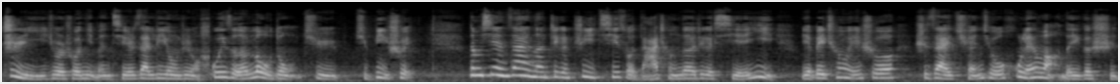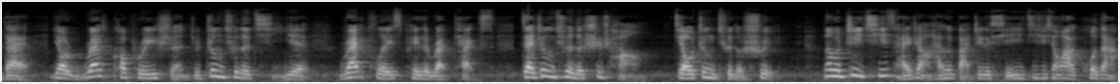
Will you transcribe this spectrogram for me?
质疑，就是说你们其实在利用这种规则的漏洞去去避税。那么现在呢，这个 G 七所达成的这个协议也被称为说是在全球互联网的一个时代，要 right corporation 就正确的企业，right place pay the right tax，在正确的市场交正确的税。那么 G 七财长还会把这个协议继续向外扩大，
